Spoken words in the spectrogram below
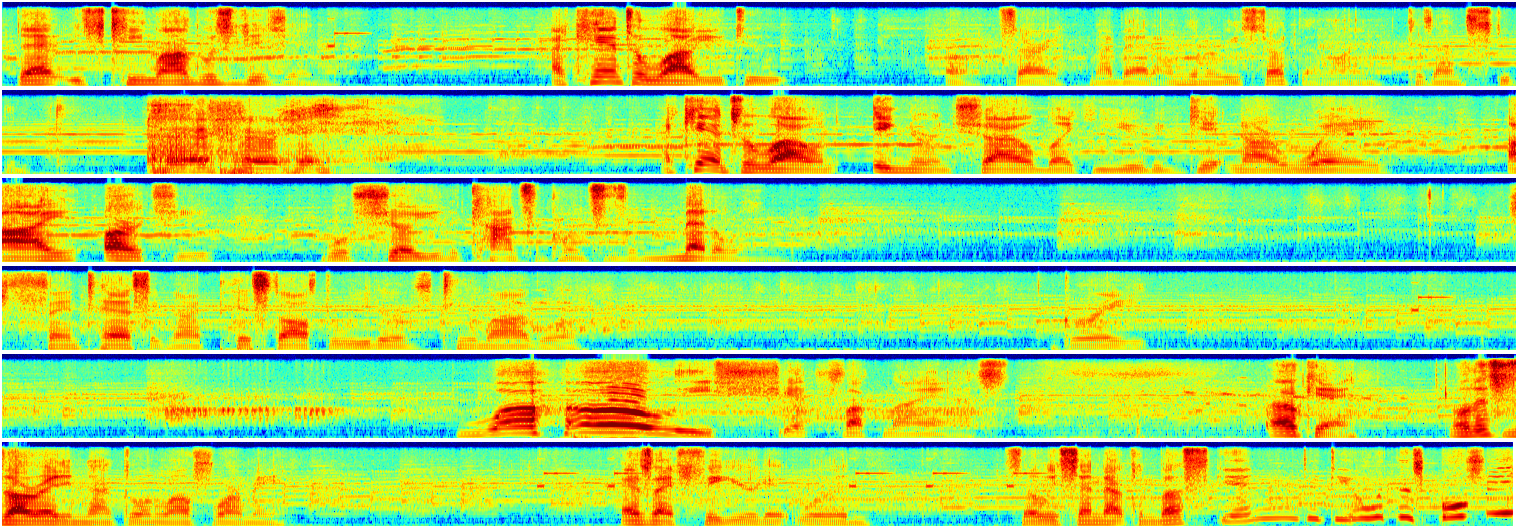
That is Team Aqua's vision. I can't allow you to... Oh, sorry. My bad. I'm going to restart that line, because I'm stupid. I can't allow an ignorant child like you to get in our way. I, Archie, will show you the consequences of meddling. Fantastic. Now I pissed off the leader of Team Aqua. Great. Whoa, holy shit, fuck my ass. Okay. Well, this is already not going well for me. As I figured it would. So we send out Combusken to deal with this bullshit?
